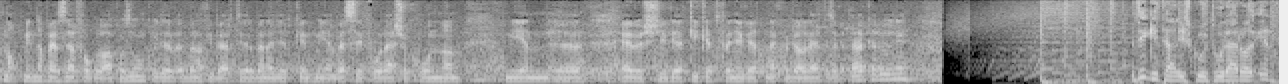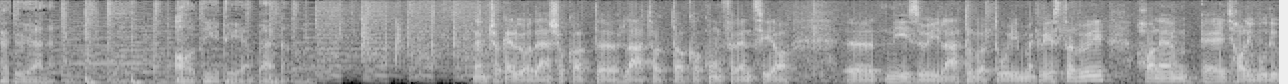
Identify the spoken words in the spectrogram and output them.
nap mint nap ezzel foglalkozunk, hogy ebben a kibertérben egyébként milyen veszélyforrások honnan, milyen erősségek, kiket fenyegetnek, hogyan lehet ezeket elkerülni. Digitális kultúráról érthetően a DTM-ben. Nem csak előadásokat láthattak a konferencia nézői, látogatói, meg résztvevői, hanem egy hollywoodi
